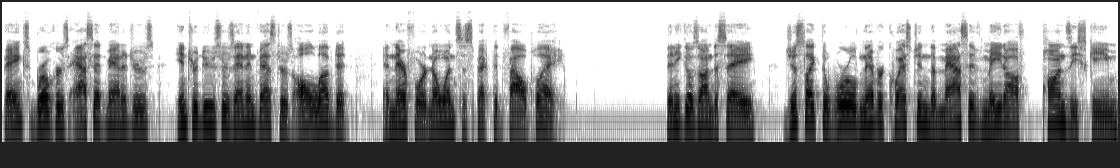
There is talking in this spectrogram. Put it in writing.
Banks, brokers, asset managers, introducers, and investors all loved it, and therefore no one suspected foul play. Then he goes on to say, just like the world never questioned the massive Madoff Ponzi scheme,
